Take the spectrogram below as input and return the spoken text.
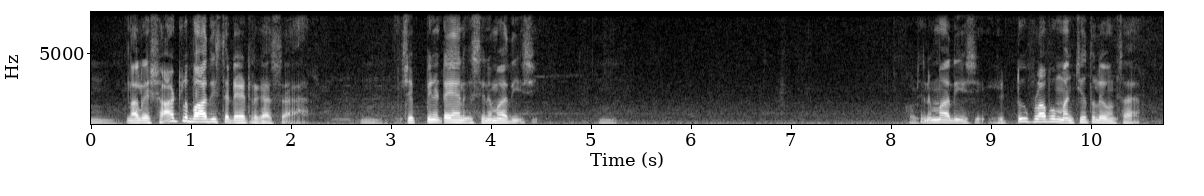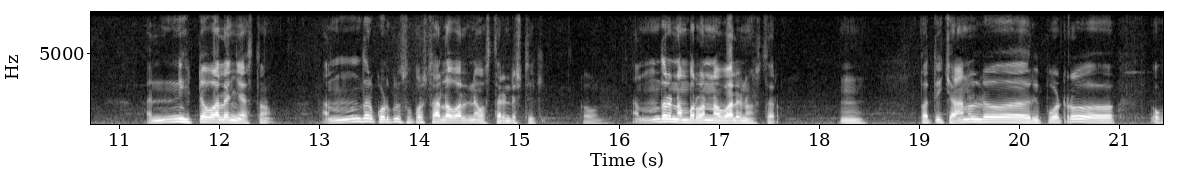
ఉమ్. నాలుగైదు షాట్లు బాగా తీస్తే డైరెక్టర్ కాదు సార్. ఉమ్. చెప్పిన టయానికి సినిమా తీసి. సినిమా తీసి. హిట్ ఫ్లాప్ మన చేతిలో ఉంది సార్. అన్ని హిట్ అవ్వాలని చేస్తాం. అందరు కొడుకులు సూపర్ స్టార్లు అవ్వాలనే వస్తారు ఇండస్ట్రీకి. అవును. అందరూ నంబర్ వన్ అవ్వాలని వస్తారు. ప్రతి ఛానల్ రిపోర్టరు ఒక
